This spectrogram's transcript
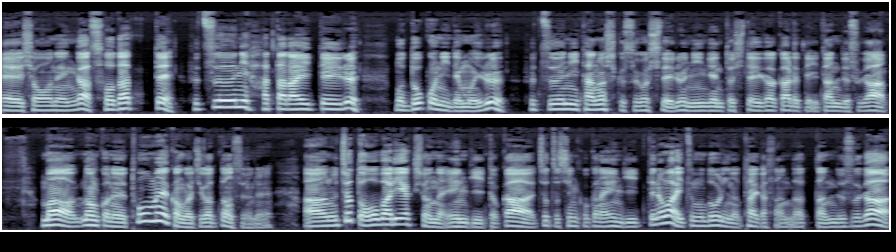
えー少年が育って、普通に働いている、もうどこにでもいる、普通に楽しく過ごしている人間として描かれていたんですが、まあ、なんかね、透明感が違ったんですよね。あの、ちょっとオーバーリアクションな演技とか、ちょっと深刻な演技ってのはいつも通りの大河さんだったんですが、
